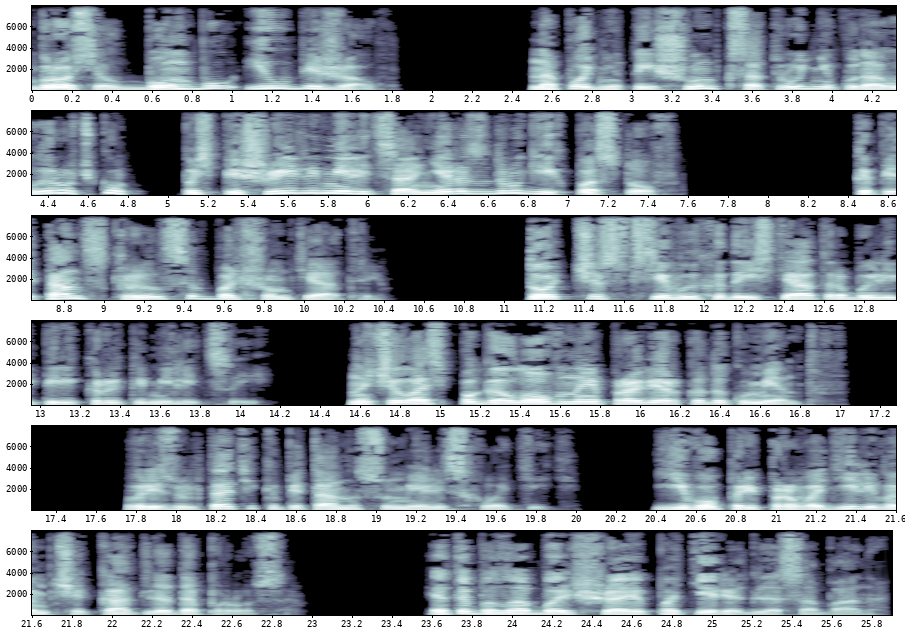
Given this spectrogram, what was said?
бросил бомбу и убежал. На поднятый шум к сотруднику на выручку поспешили милиционеры с других постов. Капитан скрылся в Большом театре. Тотчас все выходы из театра были перекрыты милицией началась поголовная проверка документов. В результате капитана сумели схватить. Его припроводили в МЧК для допроса. Это была большая потеря для Сабана.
